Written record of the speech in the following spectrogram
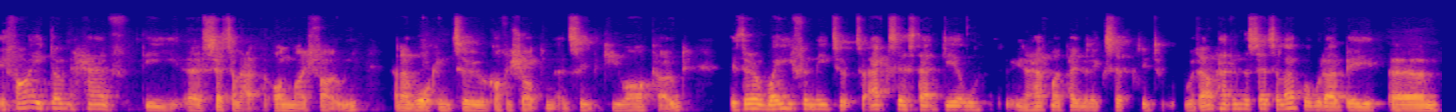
If I don't have the uh, Settle app on my phone, and I walk into a coffee shop and, and, see the QR code, is there a way for me to, to access that deal, you know, have my payment accepted without having the Settle app, or would I be um,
